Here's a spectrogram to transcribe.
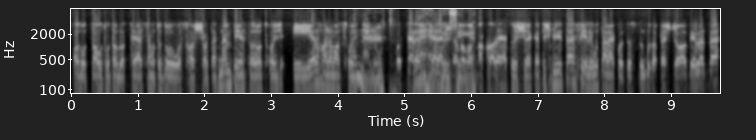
adott autót, adott szerszámot, hogy dolgozhassak. Tehát nem pénzt adott, hogy él, hanem az, hogy, melót, hogy terem, teremtse magadnak a lehetőségeket. És miután fél év után elköltöztünk Budapestre albérletbe,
